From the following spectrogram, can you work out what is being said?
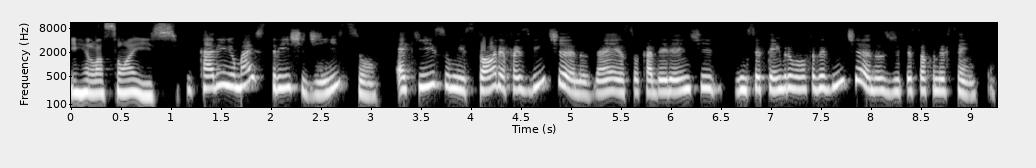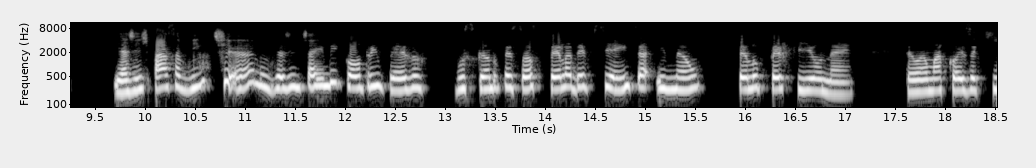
Em relação a isso. Carinho, o mais triste disso é que isso, minha história, faz 20 anos, né? Eu sou cadeirante, em setembro eu vou fazer 20 anos de pessoa com deficiência. E a gente passa 20 anos e a gente ainda encontra empresas buscando pessoas pela deficiência e não pelo perfil, né? Então é uma coisa que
